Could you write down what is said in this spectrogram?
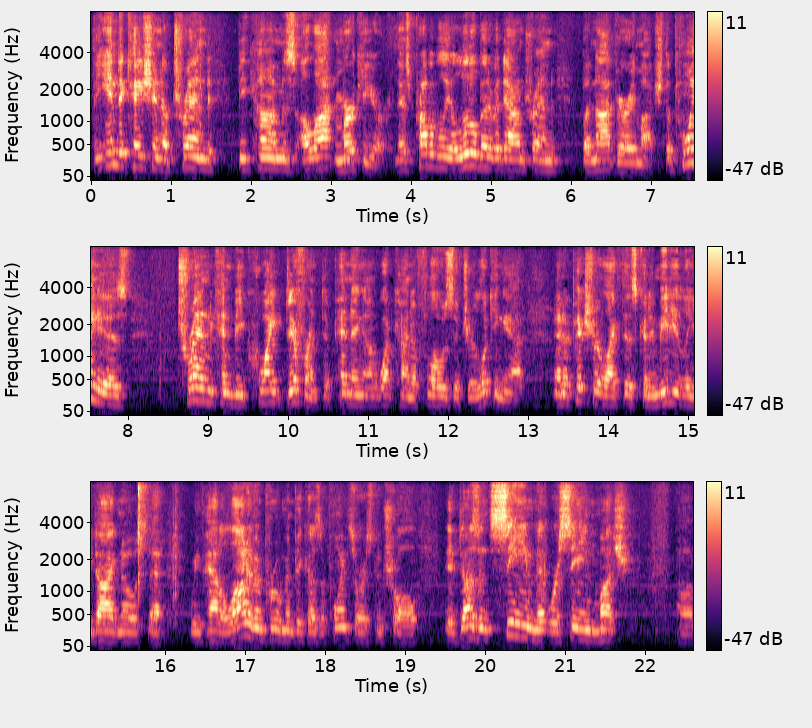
the indication of trend becomes a lot murkier. There's probably a little bit of a downtrend, but not very much. The point is, trend can be quite different depending on what kind of flows that you're looking at. And a picture like this can immediately diagnose that we've had a lot of improvement because of point source control, it doesn't seem that we're seeing much uh,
